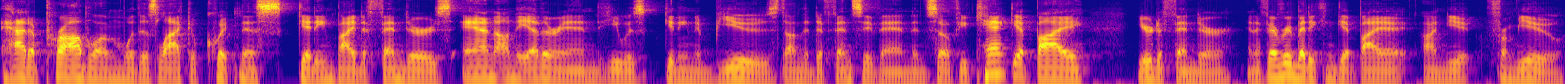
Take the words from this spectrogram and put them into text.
had a problem with his lack of quickness getting by defenders, and on the other end, he was getting abused on the defensive end. And so if you can't get by your defender, and if everybody can get by on you from you,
